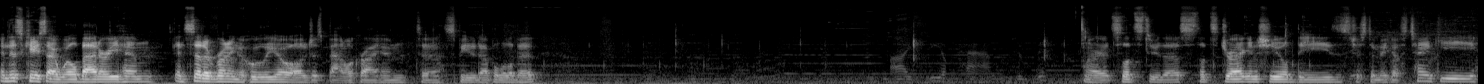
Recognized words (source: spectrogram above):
In this case, I will battery him. Instead of running a Julio, I'll just battle cry him to speed it up a little bit. Alright, so let's do this. Let's Dragon Shield these just to make us tanky.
